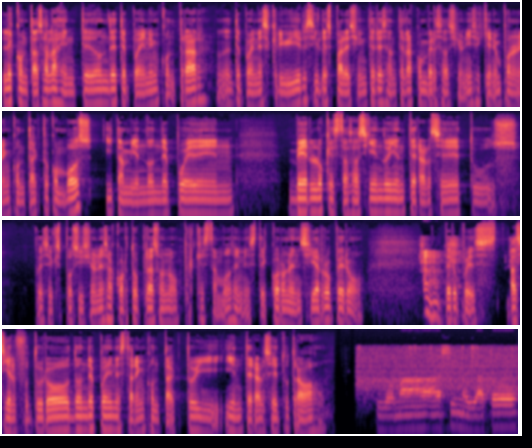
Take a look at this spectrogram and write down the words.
le contás a la gente dónde te pueden encontrar, dónde te pueden escribir, si les pareció interesante la conversación y se quieren poner en contacto con vos y también dónde pueden ver lo que estás haciendo y enterarse de tus pues exposiciones a corto plazo no, porque estamos en este corona encierro, pero, pero pues hacia el futuro, ¿dónde pueden estar en contacto y, y enterarse de tu trabajo? Lo más inmediato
